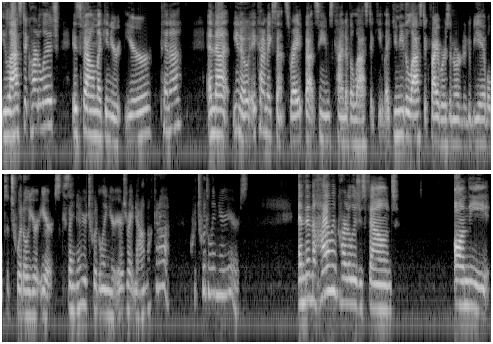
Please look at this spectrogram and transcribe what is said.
Elastic cartilage is found like in your ear pinna, And that, you know, it kind of makes sense, right? That seems kind of elasticy. Like you need elastic fibers in order to be able to twiddle your ears. Because I know you're twiddling your ears right now. Knock it off. Quit twiddling your ears. And then the hyaline cartilage is found on the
